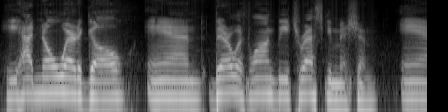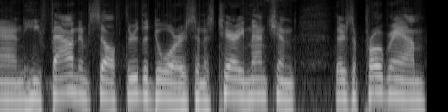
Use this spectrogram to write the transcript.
he had nowhere to go, and there was Long Beach Rescue Mission, and he found himself through the doors. And as Terry mentioned, there's a program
